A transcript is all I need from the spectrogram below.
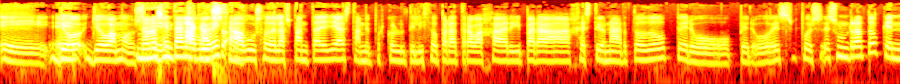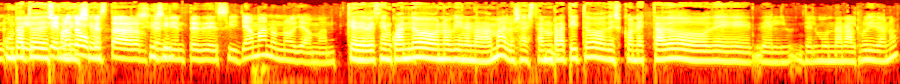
Eh, yo, yo, vamos. No nos entra en la cabeza. Abuso de las pantallas también porque lo utilizo para trabajar y para gestionar todo rato, pero, pero es, pues, es un rato que, un rato que, no tengo que estar pendiente de si llaman o no llaman. Que de vez en cuando no viene nada mal, o sea, estar un mm. ratito desconectado del, del mundanal ruido, ¿no?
